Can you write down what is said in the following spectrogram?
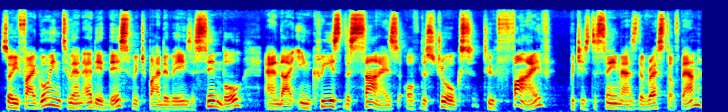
So if I go into and edit this, which by the way is a symbol, and I increase the size of the strokes to 5, which is the same as the rest of them.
